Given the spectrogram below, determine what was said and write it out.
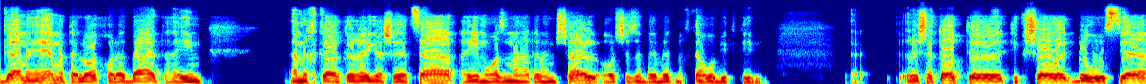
גם הם, אתה לא יכול לדעת האם המחקר כרגע שיצא, האם הוא הזמנת הממשל או שזה באמת מחקר אובייקטיבי. רשתות uh, תקשורת ברוסיה,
